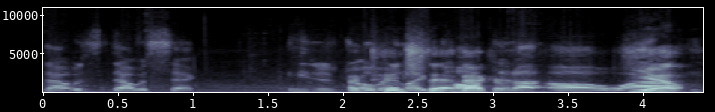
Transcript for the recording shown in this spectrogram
That was that was sick. He just drove it and like that popped backer. it up. Oh wow. Yep.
